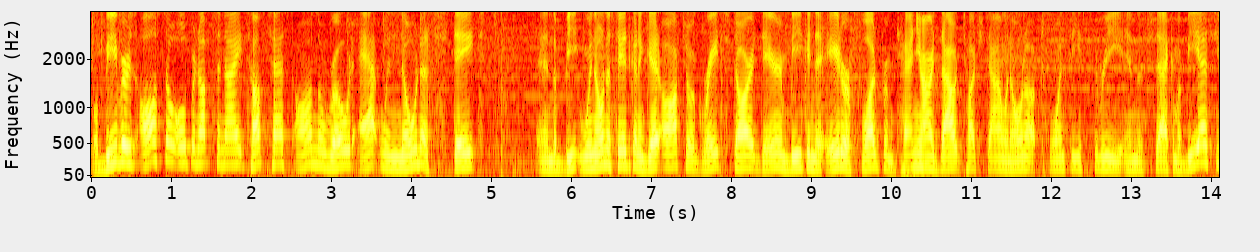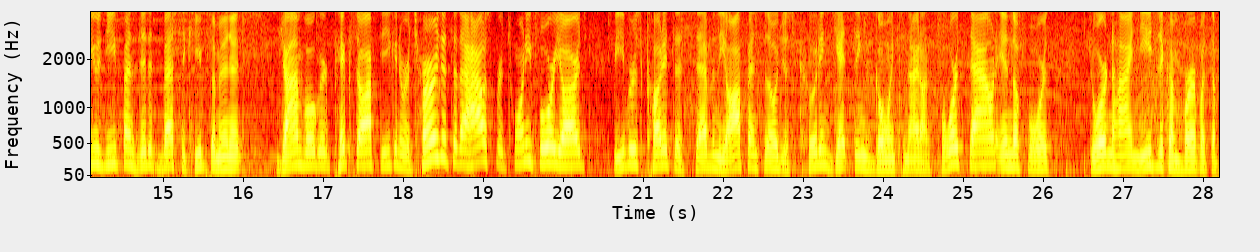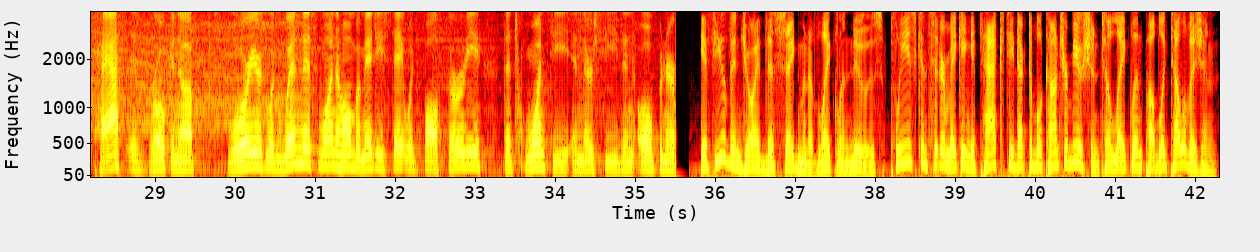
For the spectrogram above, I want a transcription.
Well, Beavers also open up tonight. Tough test on the road at Winona State. And the Be Winona State's going to get off to a great start. Darren Beacon to Ader Flood from 10 yards out. Touchdown Winona up 23 in the second. But BSU's defense did its best to keep them in it. John Vogler picks off Deacon and returns it to the house for 24 yards. Beavers cut it to seven. The offense, though, just couldn't get things going tonight on fourth down in the fourth. Jordan High needs to convert, but the pass is broken up. Warriors would win this one home, Bemidji State would fall 30 to 20 in their season opener. If you've enjoyed this segment of Lakeland News, please consider making a tax-deductible contribution to Lakeland Public Television.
